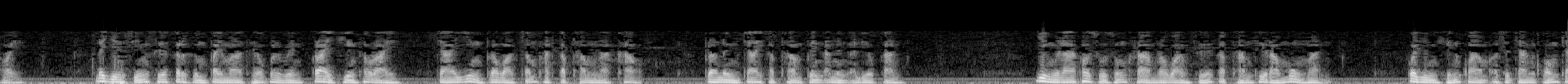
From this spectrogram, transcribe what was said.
ถอย ได้ยินเสียงเสือกระหึ่มไปมาแถวบริเวณใกล้เคียงเท่าไหร่ใจยิ่งประวัติสัมผัสกับธรรมหนักเข้า ประหนึ่งใจกับธรรมเป็นอันหนึ่งอันเดียวกัน ยิ่งเวลาเข้าสู่สงครามระหว่างเสือกับธรรมที่เรามุ่งมั่น ก็ยิ่งเห็นความอัศจรรย์ของใจ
